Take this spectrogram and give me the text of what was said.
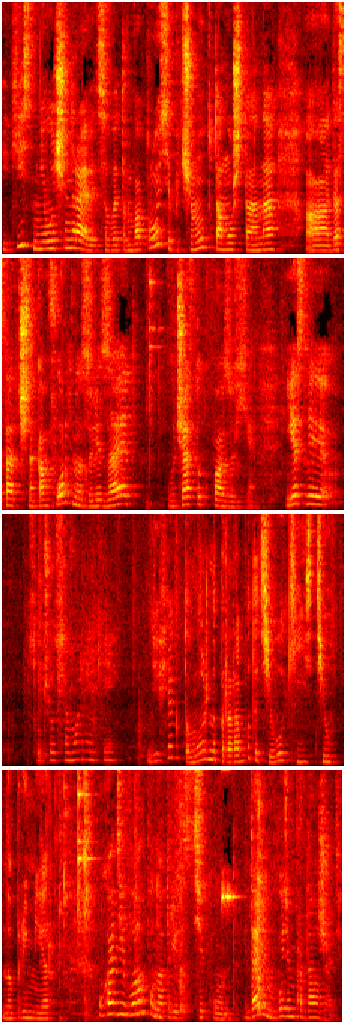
И кисть мне очень нравится в этом вопросе. Почему? Потому что она э, достаточно комфортно залезает в участок пазухи. Если случился маленький дефект, то можно проработать его кистью, например. Уходи в лампу на 30 секунд, и далее мы будем продолжать.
